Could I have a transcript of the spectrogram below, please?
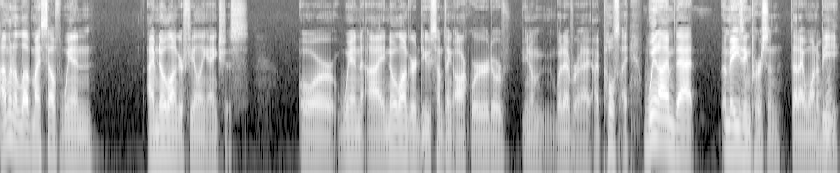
I'm gonna love myself when I'm no longer feeling anxious, or when I no longer do something awkward, or you know whatever I, I pulse I, when I'm that amazing person that I want to mm-hmm. be,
